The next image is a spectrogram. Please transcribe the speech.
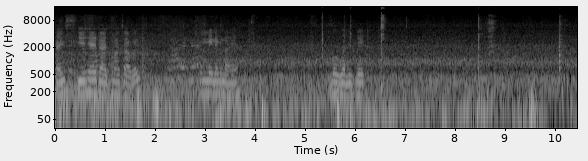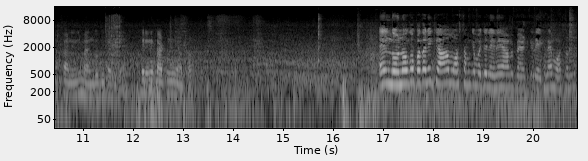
गाइस ये है राजमा चावल। मम्मी ने बनाया भोग वाली प्लेट फाइनली मैंगो भी कट गया। फिर इन्हें काटना नहीं आता इन दोनों को पता नहीं क्या मौसम के मज़े लेने यहाँ पे बैठ के देखना है मौसम। में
